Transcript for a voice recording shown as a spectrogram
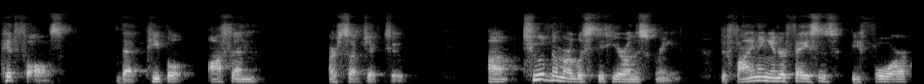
pitfalls that people often are subject to. Um, two of them are listed here on the screen. Defining interfaces before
